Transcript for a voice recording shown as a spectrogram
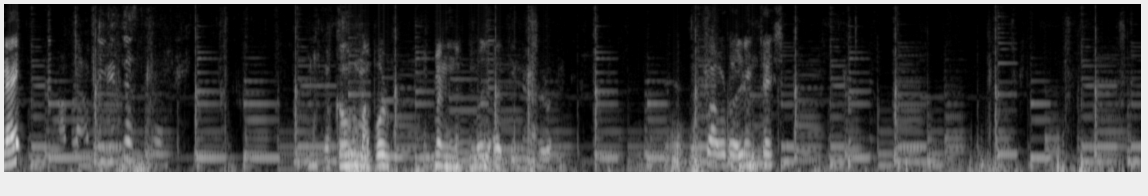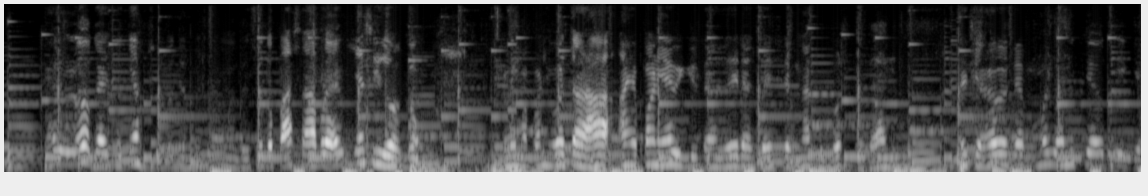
નહીં? આપણે રીતે તો મજા તો ભાઈ તો પાછા આપણે આવી ગયા ઘઉં. પાણી આ અહીંયા પાણી આવી ગયું ત્યાં જયરાજભાઈ છે, નાખું એટલે હવે મજા નથી આવતી કે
